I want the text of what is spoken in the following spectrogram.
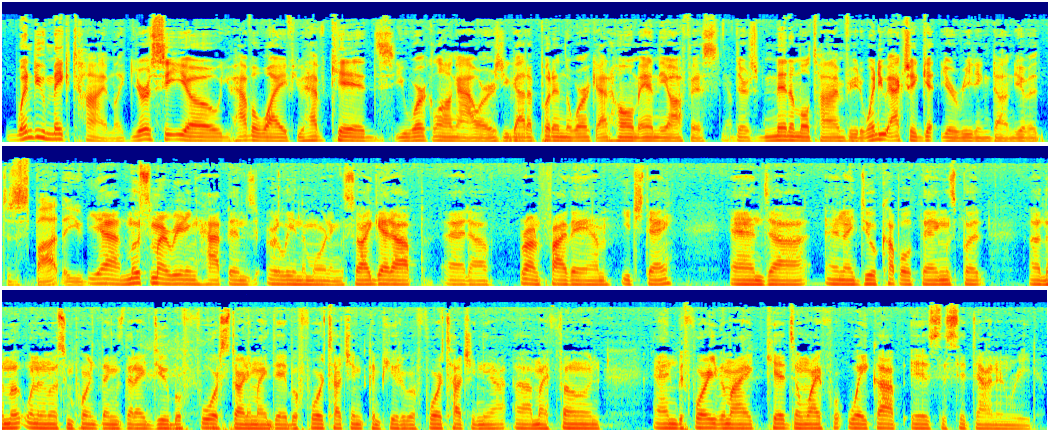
when do you make time? Like you're a CEO, you have a wife, you have kids, you work long hours, you got to put in the work at home and the office. Yep. There's minimal time for you to. When do you actually get your reading done? Do you have a, a spot that you? Yeah, most of my reading happens early in the morning. So I get up at uh, around 5 a.m. each day, and uh, and I do a couple of things. But uh, the mo- one of the most important things that I do before starting my day, before touching computer, before touching the, uh, my phone, and before even my kids and wife w- wake up, is to sit down and read.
